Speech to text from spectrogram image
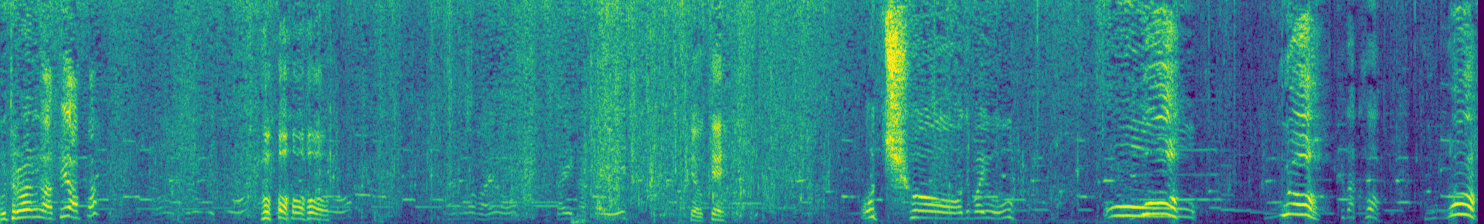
뭐 들어가는 거 같아요, 아빠? 호호호호. 들어가 봐요. 가까이, 가까이. 오케이, 오케이. 오초, 어디 봐요. 우와! 오, 뭐야? 크다, 커. 와,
